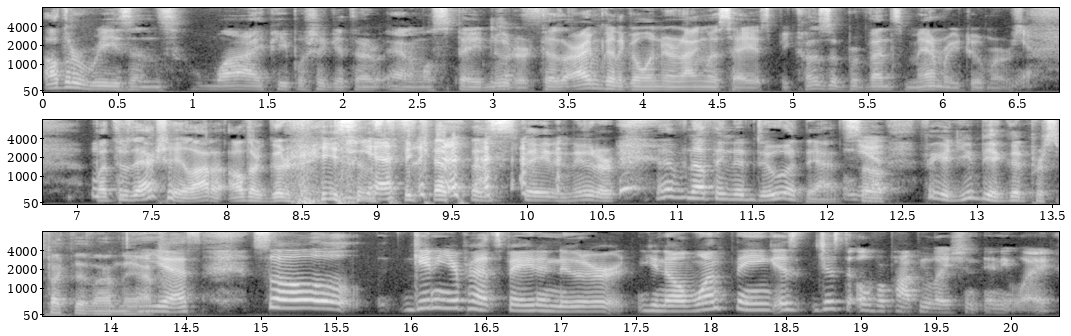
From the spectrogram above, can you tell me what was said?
other reasons why people should get their animals spayed neutered Yes. because i'm going to go in there and i'm going to say it's because it prevents mammary tumors Yes. but there's actually a lot of other good reasons Yes. to get them spayed and neutered. They have nothing to do with that. So Yes. figured you'd be a good perspective on that. Yes. So getting your pet spayed and neutered, you know, one thing is just the overpopulation anyway.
